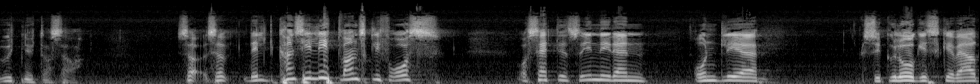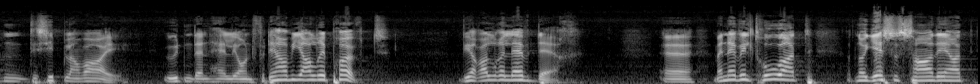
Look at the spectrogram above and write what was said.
utnytte oss av. Så, så, det er kanskje litt vanskelig for oss å sette oss inn i den åndelige, psykologiske verden disiplene var i, uten Den hellige ånd. For det har vi aldri prøvd. Vi har aldri levd der. Eh, men jeg vil tro at, at når Jesus sa det at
